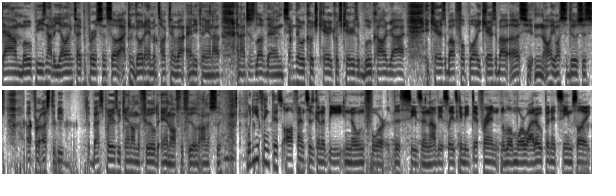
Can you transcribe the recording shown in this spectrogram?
down, mopey. He's not a yelling type of person. So I can go to him and talk to him about anything, and I and I just love that. And same thing with Coach Carey. Coach Carey's a blue collar guy. He cares about football. He cares about us, and all he wants to do is just uh, for us to be the best players we can on the field and off the field. Honestly. What do you think this offense is going to be known for this season? Obviously, it's going to be different, a little more wide open. It seems like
